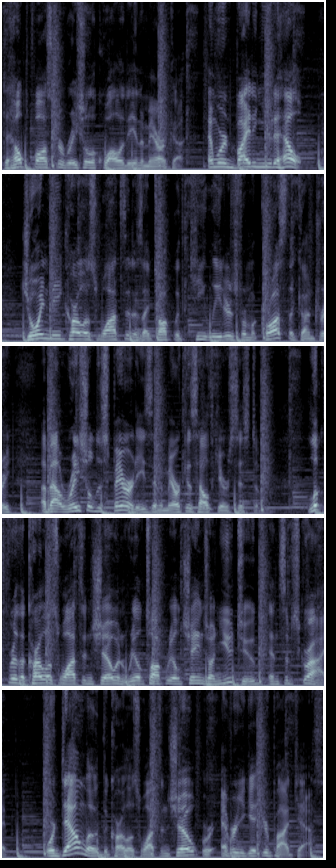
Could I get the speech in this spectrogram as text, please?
to help foster racial equality in America. And we're inviting you to help. Join me, Carlos Watson, as I talk with key leaders from across the country about racial disparities in America's healthcare system. Look for The Carlos Watson Show and Real Talk, Real Change on YouTube and subscribe. Or download The Carlos Watson Show wherever you get your podcasts.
